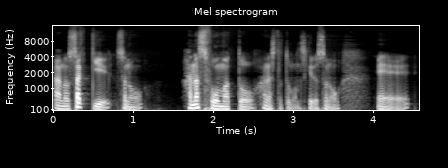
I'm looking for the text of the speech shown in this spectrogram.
あの、さっき、その、話すフォーマットを話したと思うんですけど、その、えー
